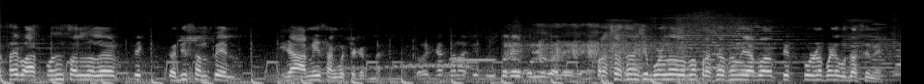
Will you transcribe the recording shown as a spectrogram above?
साहेब आजपासून चालू झालं ते कधी संपेल हे आम्ही सांगू शकत नाही. प्रशासनाशी तुमचं काही बोलणं झालंय का? प्रशासनाशी बोलणं झालं पण प्रशासन या बाबतीत पूर्णपणे उदासीन आहे.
